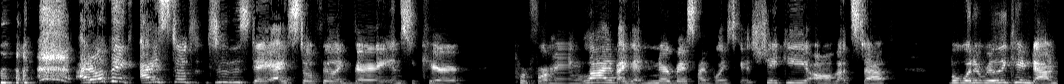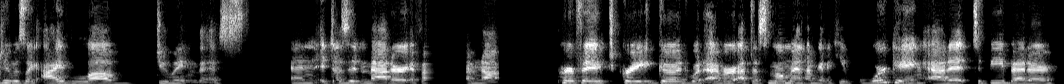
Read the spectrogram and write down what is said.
I don't think I still to this day I still feel like very insecure performing live. I get nervous, my voice gets shaky, all that stuff. But what it really came down to was like, I love doing this. And it doesn't matter if I'm not perfect, great, good, whatever at this moment. I'm going to keep working at it to be better.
